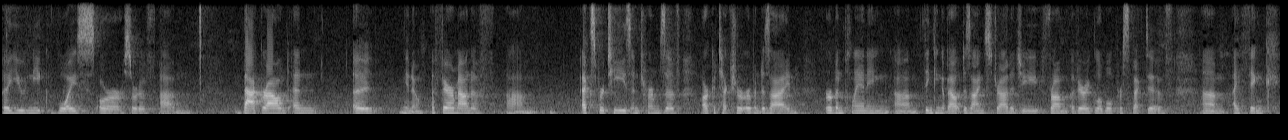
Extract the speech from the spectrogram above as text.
a unique voice or sort of um, background and a, you know, a fair amount of um, expertise in terms of architecture, urban design, urban planning, um, thinking about design strategy from a very global perspective. Um, I think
